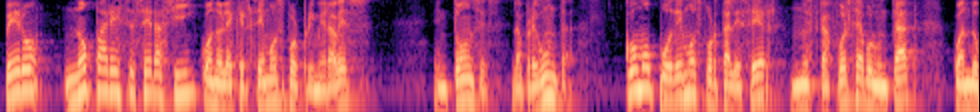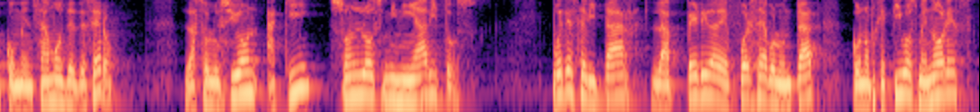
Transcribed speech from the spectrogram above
pero no parece ser así cuando la ejercemos por primera vez. Entonces, la pregunta, ¿cómo podemos fortalecer nuestra fuerza de voluntad cuando comenzamos desde cero? La solución aquí son los mini hábitos puedes evitar la pérdida de fuerza de voluntad con objetivos menores,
